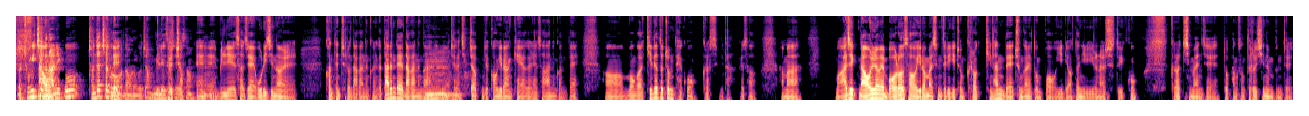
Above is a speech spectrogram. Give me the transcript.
그러니까 종이책은 나온 아니고 전자책으로 네. 나오는 거죠? 밀리의 그렇죠. 서재에서? 예예. 음. 밀리의 서재 오리지널 콘텐츠로 나가는 거니까 다른 데에 나가는 건 아니고요. 제가 음. 직접 인제 거기랑 계약을 해서 하는 건데 어 뭔가 기대도 좀 되고 그렇습니다. 그래서 아마 뭐 아직 나오려면 멀어서 이런 말씀드리기 좀 그렇긴 한데 중간에 또 뭐 일이 어떤 일이 일어날 수도 있고 그렇지만 인제 또 방송 들으시는 분들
